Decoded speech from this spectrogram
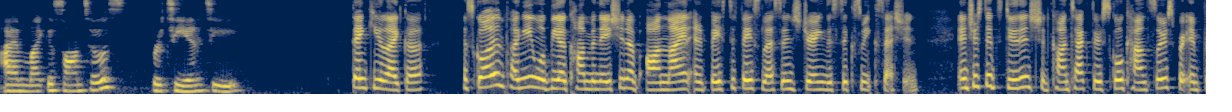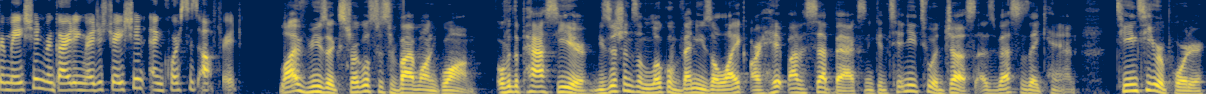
I am Laika Santos for TNT. Thank you, Laika. Eskuelan Puengi will be a combination of online and face-to-face lessons during the six-week session. Interested students should contact their school counselors for information regarding registration and courses offered. Live music struggles to survive on Guam. Over the past year, musicians and local venues alike are hit by the setbacks and continue to adjust as best as they can. TNT reporter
